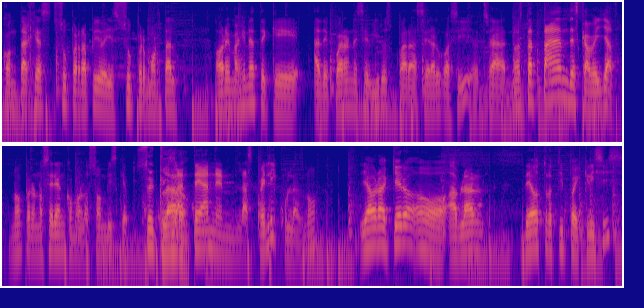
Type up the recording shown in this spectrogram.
contagias súper rápido y es súper mortal. Ahora imagínate que adecuaran ese virus para hacer algo así. O sea, no está tan descabellado, ¿no? Pero no serían como los zombies que Sí, claro. plantean en las películas, ¿no? Y ahora quiero hablar de otro tipo de crisis,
